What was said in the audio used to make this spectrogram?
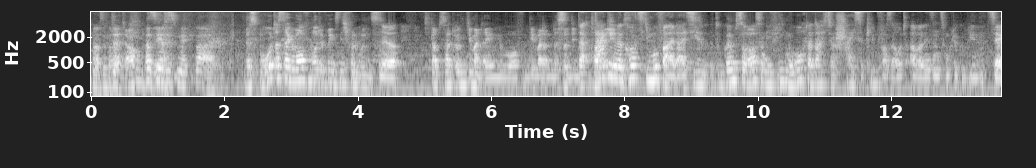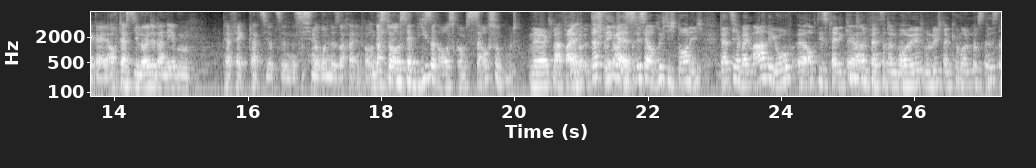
Was mit der Taube passiert, Ja. ist mir klar. Das Brot, das da geworfen wurde, übrigens nicht von uns. Ja. Ich glaube, das hat irgendjemand dahin geworfen, dem wir dann das so die Da, da ging mir kurz die Muffe, Alter. Als die, du kommst so raus und die fliegen hoch, da dachte ich so, scheiße, Clip versaut. Aber die sind zum Glück geblieben. Sehr geil. Auch, dass die Leute daneben perfekt platziert sind. Das ist eine runde Sache einfach. Und dass du aus der Wiese rauskommst, ist ja auch so gut. Naja, klar. Weil das stimmt Ding alles. es ist ja auch richtig dornig. Da hat sich ja bei Mario äh, auch dieses kleine Kind Ja. dran Fenster dann geheult, wo du dich dann kümmern musstest.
